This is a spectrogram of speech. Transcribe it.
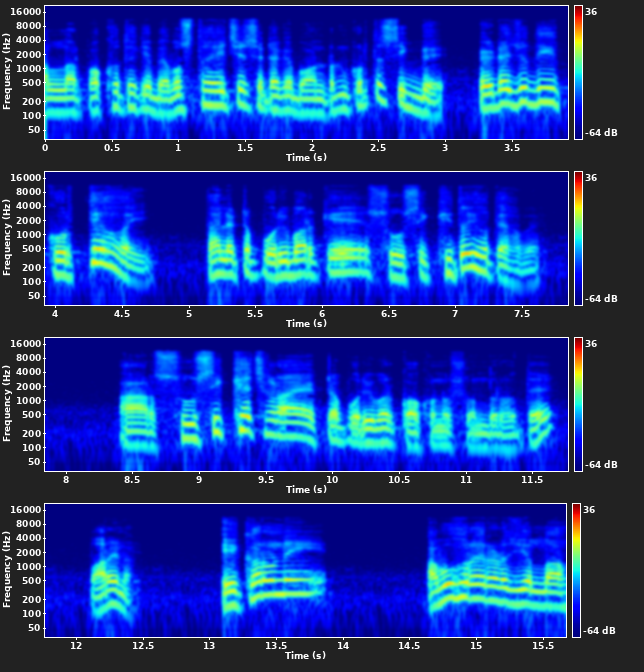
আল্লাহর পক্ষ থেকে ব্যবস্থা হয়েছে সেটাকে বন্টন করতে শিখবে, এটা যদি করতে হয়, তাহলে একটা পরিবারকে সুশিক্ষিতই হতে হবে। আর সুশিক্ষা ছাড়া একটা পরিবার কখনো সুন্দর হতে পারে না। এ কারণেই আবু হরাই রাজি আল্লাহ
